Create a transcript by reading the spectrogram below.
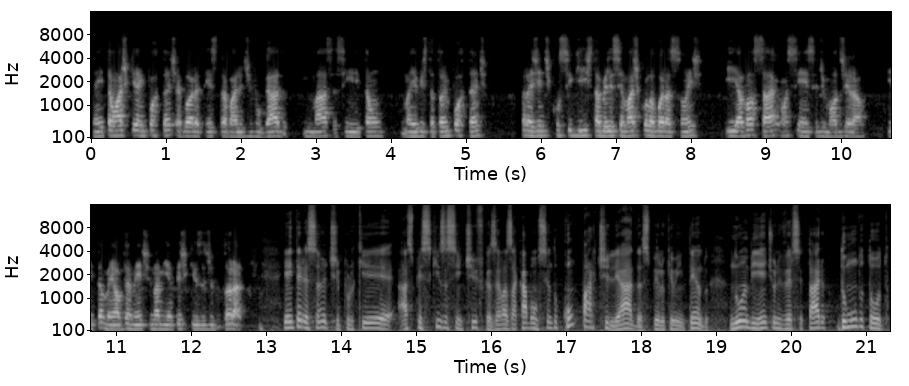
Né? Então, acho que é importante agora ter esse trabalho divulgado em massa, assim, então, uma revista tão importante para a gente conseguir estabelecer mais colaborações e avançar com a ciência de modo geral. E também, obviamente, na minha pesquisa de doutorado. E é interessante porque as pesquisas científicas elas acabam sendo compartilhadas, pelo que eu entendo, no ambiente universitário do mundo todo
